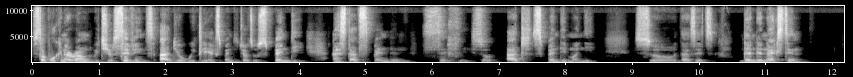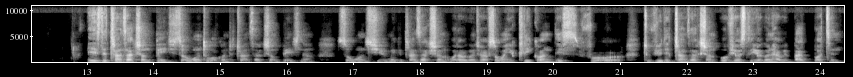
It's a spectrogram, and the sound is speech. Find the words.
stop walking around with your savings, add your weekly expenditure to spendy and start spending safely. So add spending money. So that's it. Then the next thing is the transaction page. So we want to work on the transaction page now. So once you make a transaction, what are we going to have? So when you click on this for to view the transaction, obviously you're going to have a back button.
